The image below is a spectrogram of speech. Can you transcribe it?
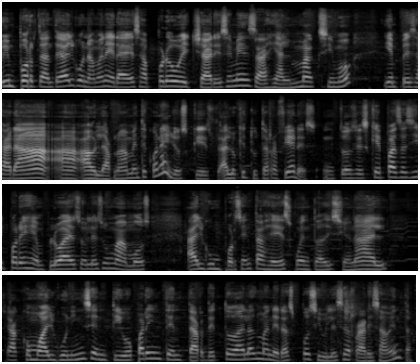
Lo importante de alguna manera es aprovechar ese mensaje al máximo y empezar a, a hablar nuevamente con ellos, que es a lo que tú te refieres. Entonces, ¿qué pasa si, por ejemplo, a eso le sumamos algún porcentaje de descuento adicional? O sea, como algún incentivo para intentar de todas las maneras posibles cerrar esa venta.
